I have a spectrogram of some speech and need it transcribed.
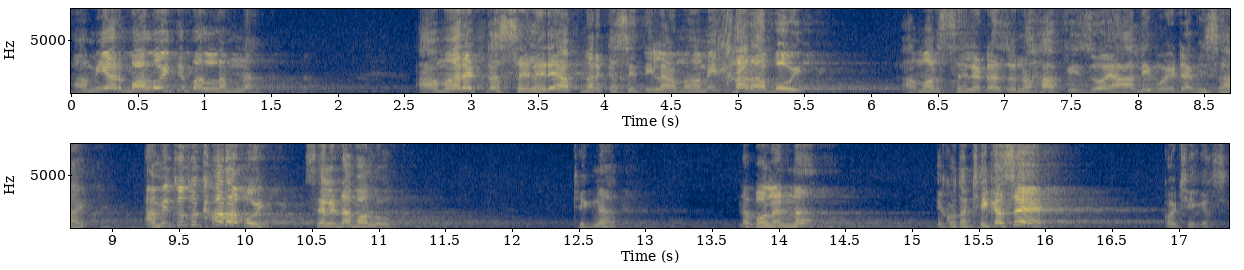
আমি আর ভালো হইতে পারলাম না। আমার একটা ছেলেরে আপনার কাছে দিলাম, আমি খারাপ হই। আমার ছেলেটা যেন হাফিজ হয়, আলিম এটা আমি চাই। আমি যত খারাপ হই, ছেলেটা ভালো। ঠিক না? না বলেন না? এ কথা ঠিক আছে? কই ঠিক আছে।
